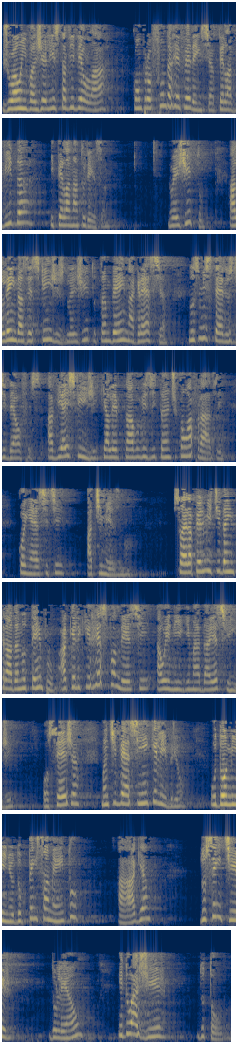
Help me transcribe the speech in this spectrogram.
João Evangelista viveu lá com profunda referência pela vida e pela natureza. No Egito, além das esfinges do Egito, também na Grécia, nos mistérios de Delfos, havia a esfinge que alertava o visitante com a frase: Conhece-te a ti mesmo. Só era permitida a entrada no templo àquele que respondesse ao enigma da esfinge, ou seja, mantivesse em equilíbrio o domínio do pensamento, a águia, do sentir, do leão e do agir, do touro.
